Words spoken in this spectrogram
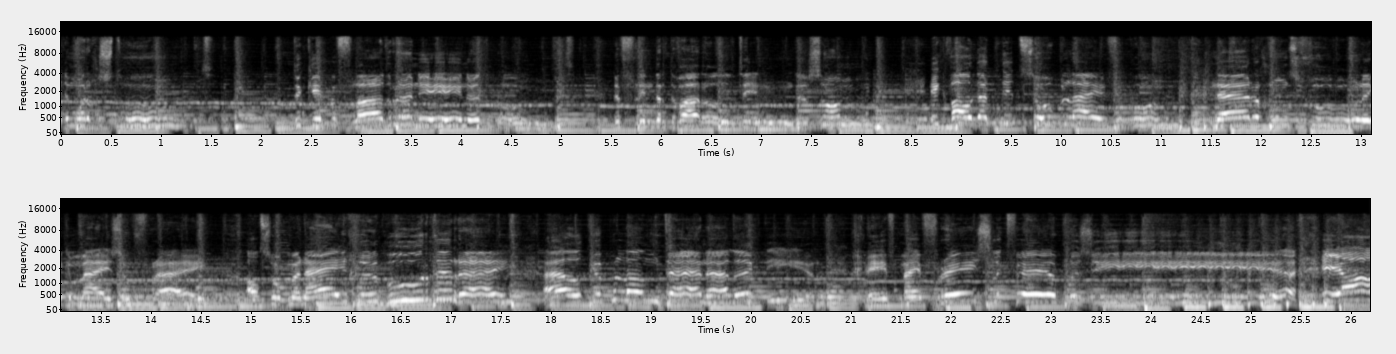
Handje kraaide morgen stond, de kippen fluiteren in het rond. De vlinder dwarrelt in de zon. Ik wou dat dit zo blijven kon. Nergens voel ik mij zo vrij als op mijn eigen boerderij. Elke plant en elk dier geeft mij vreselijk veel plezier. Ja,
